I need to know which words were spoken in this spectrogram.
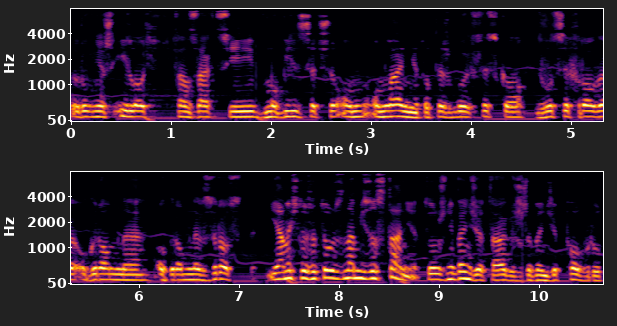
również ilość transakcji w mobilce czy on, online. To też były wszystko dwucyfrowe, ogromne, ogromne wzrosty. Ja myślę, że to już z nami zostanie. To już nie będzie tak, że będzie powrót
